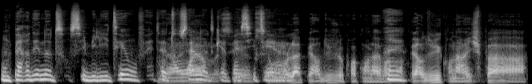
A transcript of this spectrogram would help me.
on perdait notre sensibilité en fait à Mais tout ouais, ça, notre bah, capacité. On l'a perdu, je crois qu'on l'a vraiment Ouais. perdu et qu'on n'arrive pas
